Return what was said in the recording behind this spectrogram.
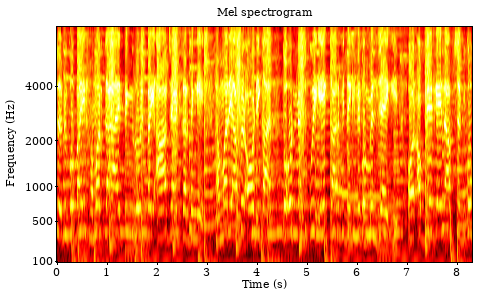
सभी को भाई, हमर कार आई थिंक रोहित भाई आज ऐड कर देंगे। हमर या फिर ऑडी कार तो उनमें से कोई एक कार भी देखने को मिल जाएगी। और अपडेट गाइस आप सभी को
